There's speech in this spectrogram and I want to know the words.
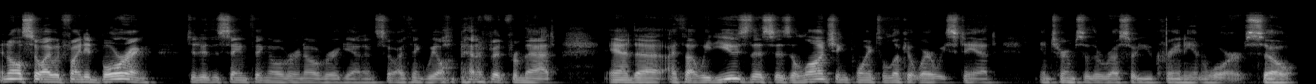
and also I would find it boring to do the same thing over and over again. And so I think we all benefit from that. And uh, I thought we'd use this as a launching point to look at where we stand in terms of the Russo Ukrainian war. So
